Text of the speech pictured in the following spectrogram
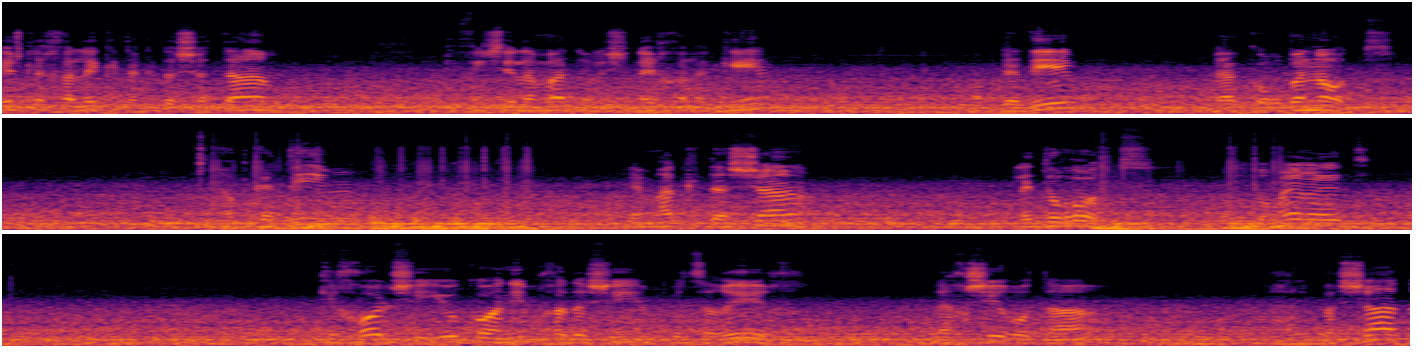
יש לחלק את הקדשתם, כפי שלמדנו, לשני חלקים, הבגדים והקורבנות. הבגדים הם הקדשה לדורות. זאת אומרת, ככל שיהיו כהנים חדשים וצריך להכשיר אותם, הלבשת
